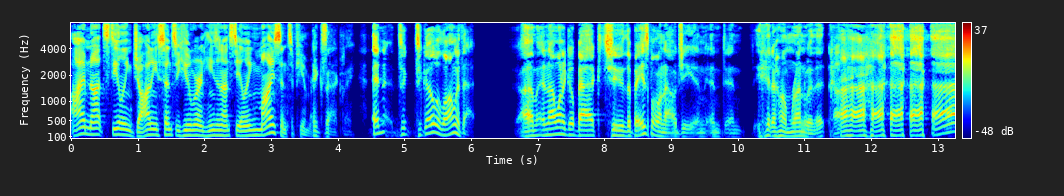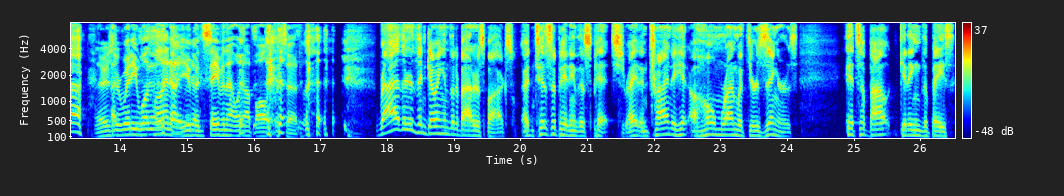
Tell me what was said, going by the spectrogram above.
I'm not stealing Johnny's sense of humor and he's not stealing my sense of humor. Exactly. And to, to go along with that, um, and I want to go back to the baseball analogy and, and, and hit a home run with it. There's your witty one liner. You've been saving that one up all episode. Rather than going into the batter's box, anticipating this pitch, right, and trying to hit a home run with your zingers, it's about getting the base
